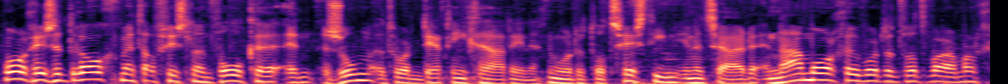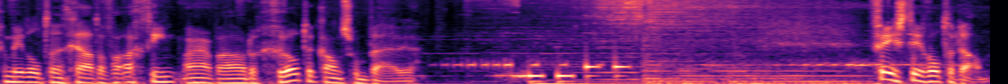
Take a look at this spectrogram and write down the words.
Morgen is het droog met afwisselend wolken en zon. Het wordt 13 graden in het noorden tot 16 in het zuiden. En na morgen wordt het wat warmer, gemiddeld een graad of 18. Maar we houden grote kans op buien. Feest in Rotterdam.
